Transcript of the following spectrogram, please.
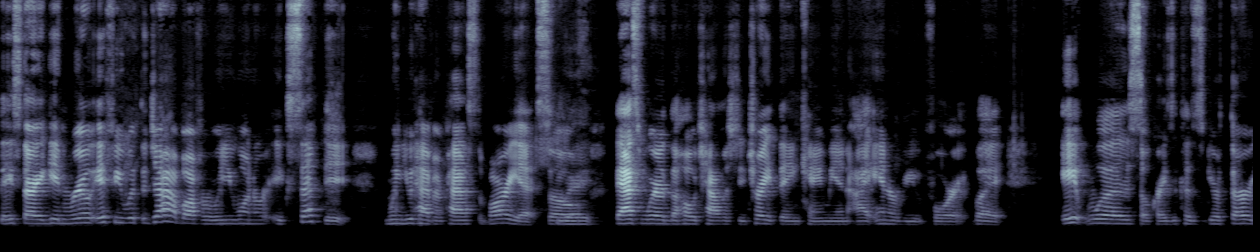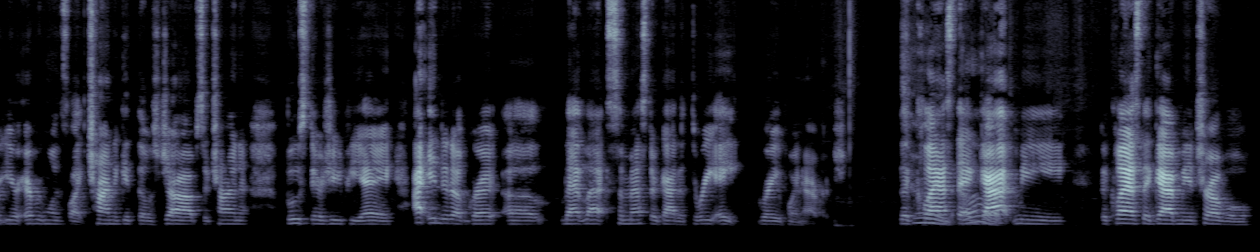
they started getting real iffy with the job offer when you want to accept it when you haven't passed the bar yet. So right. that's where the whole challenge Detroit thing came in. I interviewed for it, but it was so crazy because your third year, everyone's like trying to get those jobs. They're trying to boost their GPA. I ended up grad uh, that last semester got a three eight grade point average. The class that got me, the class that got me in trouble.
